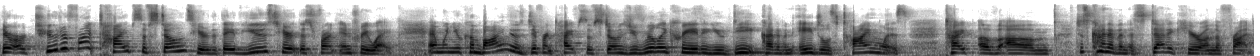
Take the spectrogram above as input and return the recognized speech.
There are two different types of stones here that they've used here at this front entryway. And when you combine those different types of stones, you really create a unique kind of an ageless, timeless type of um, just kind of an aesthetic here on the front.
